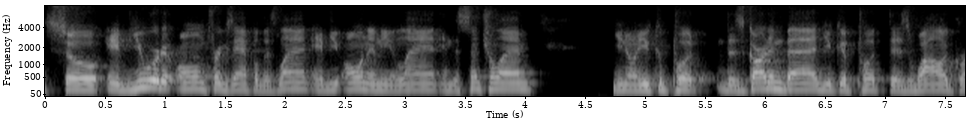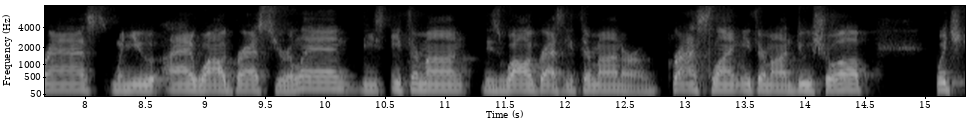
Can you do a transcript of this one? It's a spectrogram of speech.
So if you were to own, for example, this land, if you own any land in Decentraland, you know, you could put this garden bed, you could put this wild grass. When you add wild grass to your land, these Ethermon, these wild grass Ethermon or grass slime Ethermon do show up, which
